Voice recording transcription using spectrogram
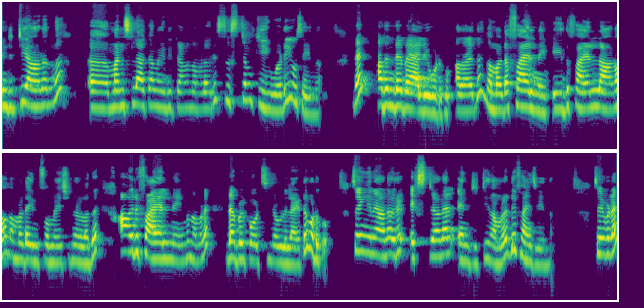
എന്റിറ്റി ആണെന്ന് മനസ്സിലാക്കാൻ വേണ്ടിയിട്ടാണ് നമ്മൾ ഒരു സിസ്റ്റം കീവേഡ് യൂസ് ചെയ്യുന്നത്. ദെൻ അതിന്റെ വാല്യൂ കൊടുക്കും. അതായത് നമ്മുടെ ഫയൽ നെയിം ഏത് ഫയലിലാണോ നമ്മുടെ ഇൻഫർമേഷൻ ഉള്ളത് ആ ഒരു ഫയൽ നെയിം നമ്മൾ ഡബിൾ കോഡ്സിന്റെ ഉള്ളിലായിട്ട് കൊടുക്കും. സോ ഇങ്ങനെയാണ് ഒരു എക്സ്റ്റേണൽ എന്റിറ്റി നമ്മൾ ഡിഫൈൻ ചെയ്യുന്നത്. സോ ഇവിടെ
